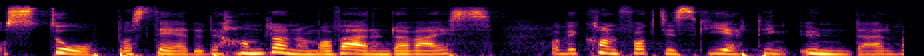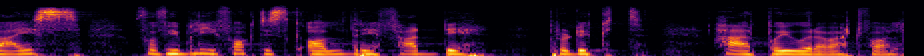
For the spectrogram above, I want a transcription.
å stå på stedet, det handler om å være underveis. Og vi kan faktisk gjøre ting underveis, for vi blir faktisk aldri ferdig produkt her på jorda i hvert fall.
